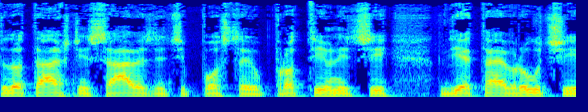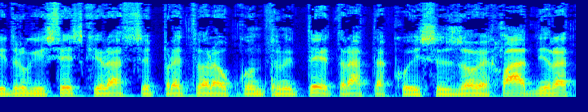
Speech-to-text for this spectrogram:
dotašnji saveznici postaju protivnici, gdje taj vrući drugi svjetski rat se pretvara u kontinuitet rata koji se zove hladni rat,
